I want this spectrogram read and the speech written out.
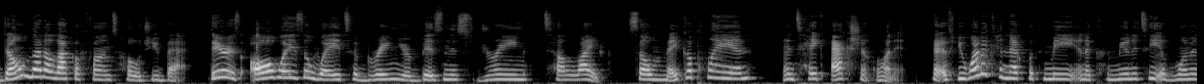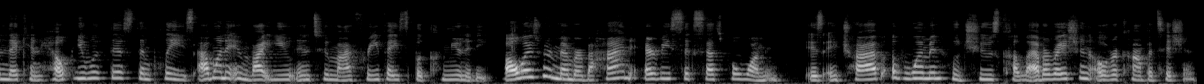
Don't let a lack of funds hold you back. There is always a way to bring your business dream to life. So make a plan and take action on it. Now, if you want to connect with me in a community of women that can help you with this, then please, I want to invite you into my free Facebook community. Always remember behind every successful woman is a tribe of women who choose collaboration over competition.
